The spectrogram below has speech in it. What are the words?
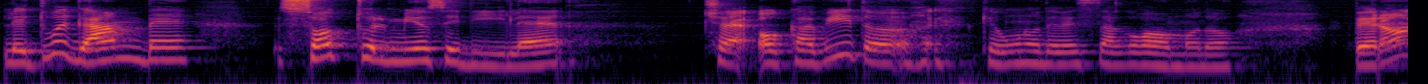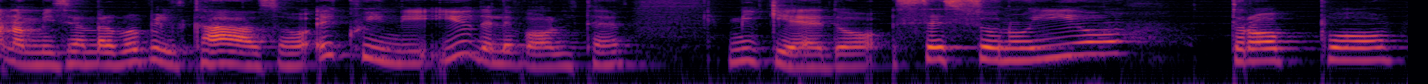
le tue gambe sotto il mio sedile, cioè ho capito che uno deve stare comodo, però non mi sembra proprio il caso e quindi io delle volte mi chiedo se sono io troppo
